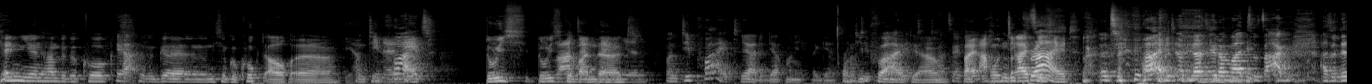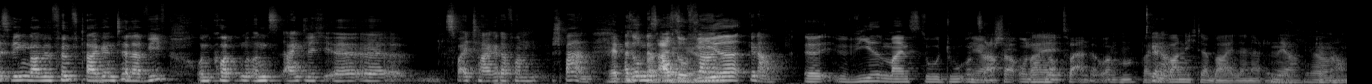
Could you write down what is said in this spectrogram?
Canyon haben wir geguckt. Ja. Ge nicht nur geguckt, auch äh, Und die Pride. erlebt. durch, Die durchgewandert. Und die Pride. Ja, die darf man nicht vergessen. Und die, die Pride, Pride, ja. tatsächlich. Bei Canyon. Und die 38 Pride. Und die Pride, um das hier nochmal zu sagen. Also deswegen waren wir fünf Tage in Tel Aviv und konnten uns eigentlich äh, äh, zwei Tage davon sparen. Hätten Also um das Also aufzufahren- wir- Genau. Äh, wir meinst du, du und Ja, Sascha und weil- noch zwei andere. Mhm, weil Genau. wir waren nicht dabei, Lennart und Ja, Ja. genau.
